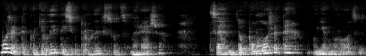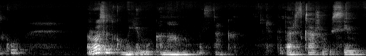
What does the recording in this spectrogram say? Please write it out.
Можете поділитись у других соцмережах. Це допоможе моєму розвитку, розвитку моєму каналу. Ось так. Тепер скажу усім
